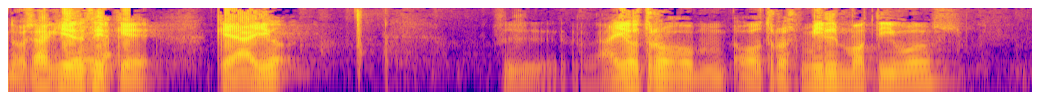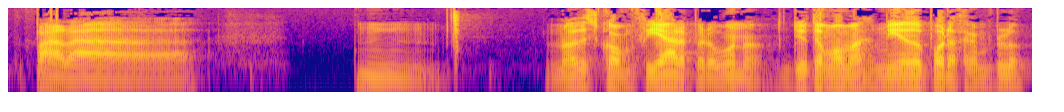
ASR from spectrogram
O sea, quiero decir que, que hay, hay otro, otros mil motivos para mm, no desconfiar, pero bueno, yo tengo más miedo, por ejemplo,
